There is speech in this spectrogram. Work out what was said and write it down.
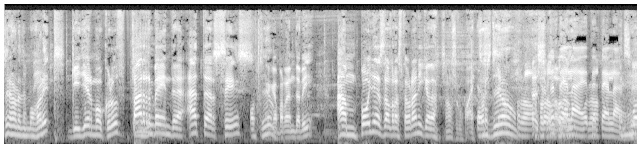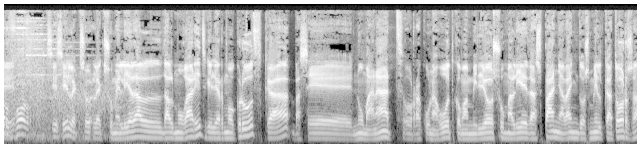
de Mogarets. Guillermo Cruz, per vendre a tercers, que parlem de vi, ampolles del restaurant i quedar-se els guanys. Hòstia, Però, Té tela, eh? Té tela. és molt fort. Sí, sí, l'ex- l'exsomelier del, del Mugaritz, Guillermo Cruz, que va ser nomenat o reconegut com a millor sommelier d'Espanya l'any 2014,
